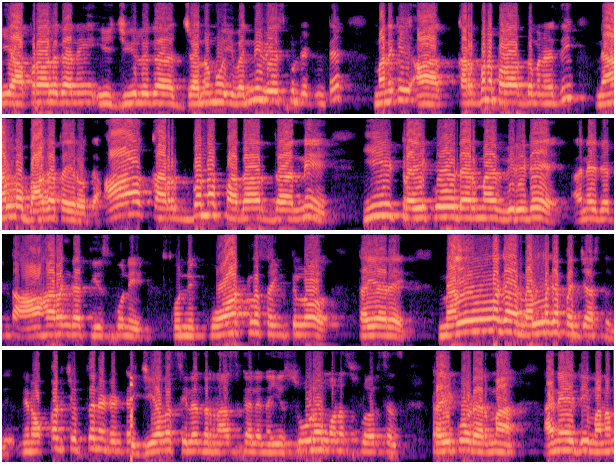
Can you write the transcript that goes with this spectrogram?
ఈ అపరాలు కానీ ఈ జీలుగా జనుము ఇవన్నీ వేసుకుంటే మనకి ఆ కర్బన పదార్థం అనేది నేలలో బాగా తయారవుతుంది ఆ కర్బన పదార్థాన్ని ఈ ట్రైకోడెర్మా విరిడే అనేది ఆహారంగా తీసుకుని కొన్ని కోట్ల సంఖ్యలో తయారై మెల్లగా మెల్లగా పనిచేస్తుంది. నేను ఒక్కటి చెప్తాను ఏంటంటే ఈ జీవ శిలీంద్ర నాశకాలైన ఈ సూడోమోనస్ ఫ్లోరిసెన్స్ ట్రైకోడెర్మా అనేది మనం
